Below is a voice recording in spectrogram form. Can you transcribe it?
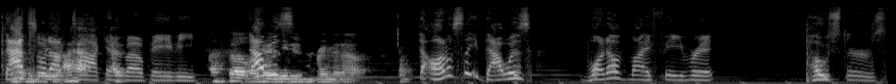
That's what I'm I- talking I- about, baby. I felt That like was- I needed to bring that out. Honestly, that was one of my favorite posters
